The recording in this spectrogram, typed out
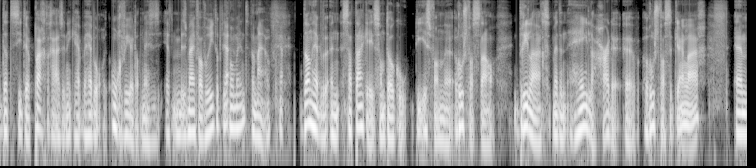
dat ziet er prachtig uit. En ik heb, we hebben ongeveer dat mes. Is, mijn favoriet op dit Ja. moment. Van mij ook. Ja. Dan hebben we een Satake Santoku. Die is van eh roestvast staal. Drie laags met een hele harde eh, roestvaste kernlaag. Ehm,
